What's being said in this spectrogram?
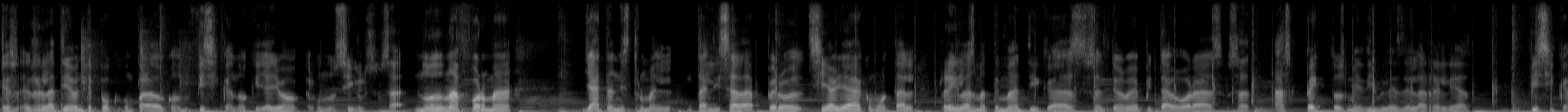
es, relativamente poco comparado con física, ¿no? Que ya lleva algunos siglos. O sea, no de una forma ya tan instrumentalizada, pero sí había como tal reglas matemáticas, o sea, el teorema de Pitágoras, o sea, aspectos medibles de la realidad física.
